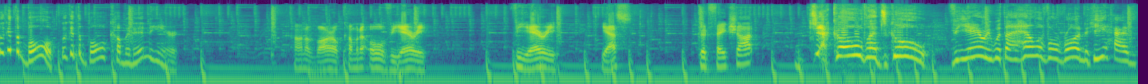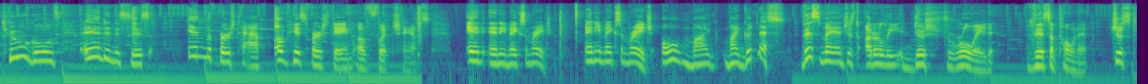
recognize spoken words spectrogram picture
Look at the bull. Look at the bull coming in here. Cannavaro coming up. Oh, Vieri. Vieri. Yes. Good fake shot. Deco, let's go! Vieri with a hell of a run. He has two goals and an assist in the first half of his first game of FUT Champs. And, and he makes him rage. And he makes him rage. Oh my, my goodness. This man just utterly destroyed this opponent just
